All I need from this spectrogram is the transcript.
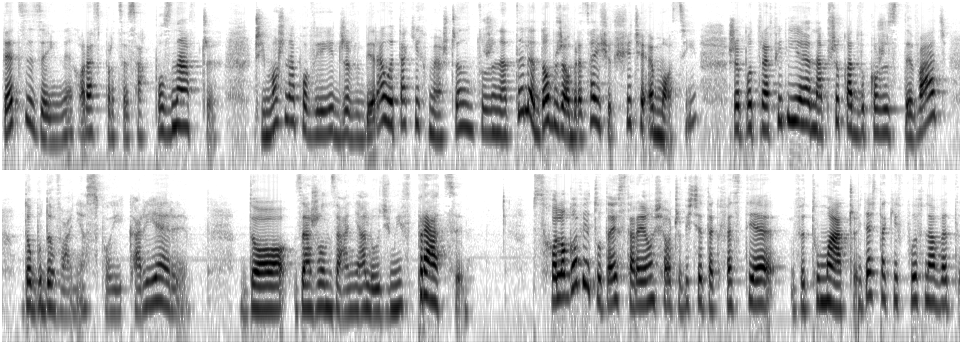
decyzyjnych oraz procesach poznawczych. Czyli można powiedzieć, że wybierały takich mężczyzn, którzy na tyle dobrze obracali się w świecie emocji, że potrafili je na przykład wykorzystywać do budowania swojej kariery do zarządzania ludźmi w pracy. Psychologowie tutaj starają się oczywiście te kwestie wytłumaczyć. Widać taki wpływ nawet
